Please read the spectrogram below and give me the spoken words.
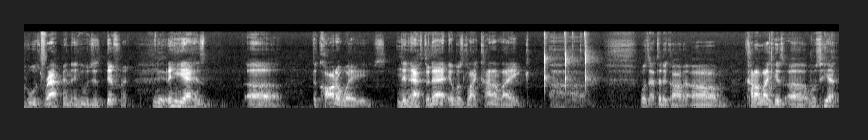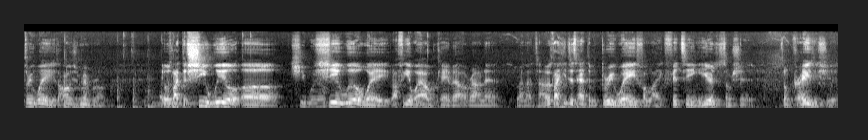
who was rapping and he was just different. yeah. Then he had his uh the Carter waves. Then Mhm. after that, it was like kind of like uh, what was after the Carter? Um, kind of like his uh, what was he had three waves? I always remember him. It was like the She Will uh She will. She Will wave. I forget what album came out around that around that time. It was like he just had them three waves for like 15 years or some shit, some crazy shit.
